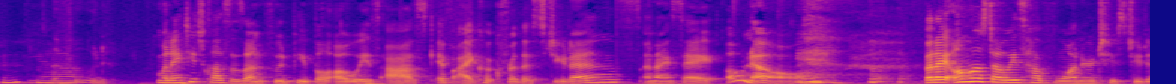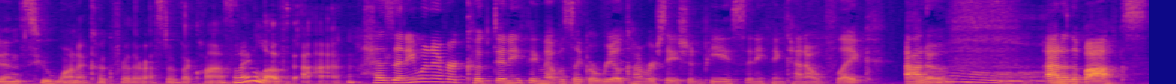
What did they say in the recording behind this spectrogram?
the food. When I teach classes on food, people always ask if I cook for the students, and I say, oh no. but I almost always have one or two students who want to cook for the rest of the class, and I love that. Has anyone ever cooked anything that was like a real conversation piece? Anything kind of like out of out of the box?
